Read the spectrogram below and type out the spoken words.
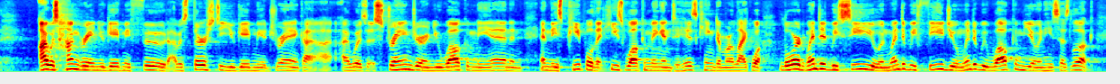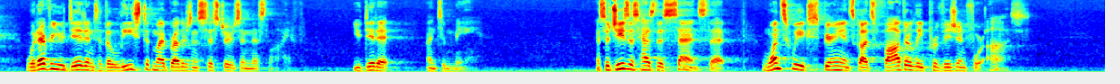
I was hungry and you gave me food. I was thirsty, you gave me a drink. I, I, I, was a stranger and you welcomed me in. And, and these people that he's welcoming into his kingdom are like, Well, Lord, when did we see you? And when did we feed you? And when did we welcome you? And he says, Look, whatever you did unto the least of my brothers and sisters in this life, you did it unto me. And so Jesus has this sense that once we experience God's fatherly provision for us,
